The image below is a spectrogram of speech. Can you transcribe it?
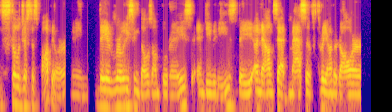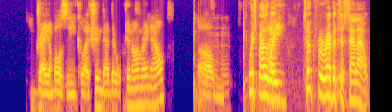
still just as popular. I mean, they're releasing those on Blu-rays and DVDs. They announced that massive three hundred dollar Dragon Ball Z collection that they're working on right now. Um, Mhm. Which, by the I way, mean, took forever to sell out.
